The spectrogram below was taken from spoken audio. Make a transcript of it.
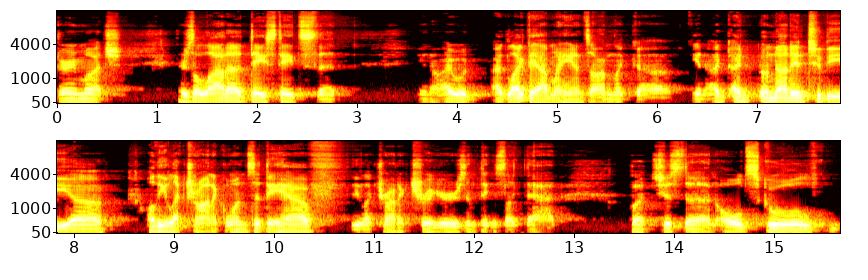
very much there's a lot of Daystates that you know I would I'd like to have my hands on. Like uh, you know I, I am not into the uh, all the electronic ones that they have, the electronic triggers and things like that. But just an old school,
